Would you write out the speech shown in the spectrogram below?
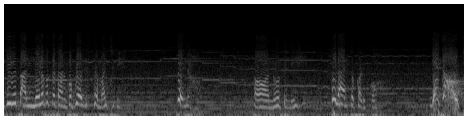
జీవితాన్ని నిలబెట్టడానికి ఉపయోగిస్తే మంచిది. ఆ నోటిని ఫినాయిల్తో కడుక్కో గెట్ అవుట్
